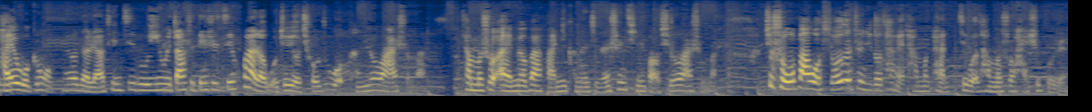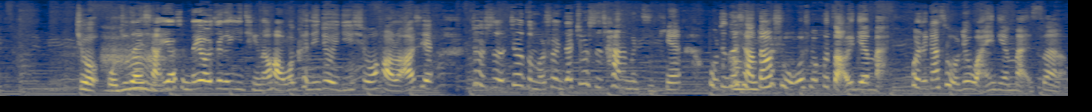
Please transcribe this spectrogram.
还有我跟我朋友的聊天记录，因为当时电视机坏了，我就有求助我朋友啊什么，他们说哎没有办法，你可能只能申请保修啊什么，就是我把我所有的证据都摊给他们看，结果他们说还是不认。就我就在想，要是没有这个疫情的话，我肯定就已经修好了。而且就是就怎么说，你知道，就是差那么几天。我就在想，当时我为什么不早一点买，或者干脆我就晚一点买算了。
